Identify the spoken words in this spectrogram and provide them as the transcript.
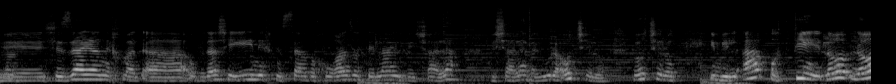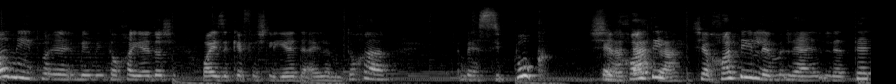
אה, שזה היה נחמד. העובדה שהיא נכנסה, הבחורה הזאת אליי ושאלה, ושאלה, והיו לה עוד שאלות, ועוד שאלות. היא מילאה אותי, לא, לא אני מתוך הידע, ש... וואי איזה כיף יש לי ידע, אלא מתוך ה... הסיפוק שיכולתי, שיכולתי לתת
